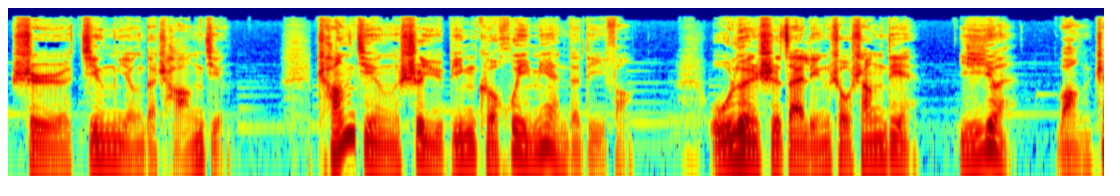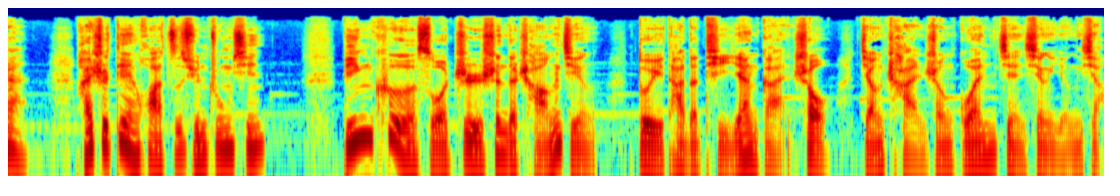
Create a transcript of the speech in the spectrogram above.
是经营的场景。场景是与宾客会面的地方，无论是在零售商店、医院。网站还是电话咨询中心，宾客所置身的场景对他的体验感受将产生关键性影响。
